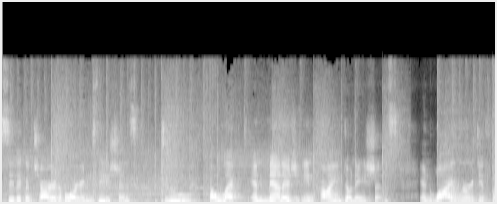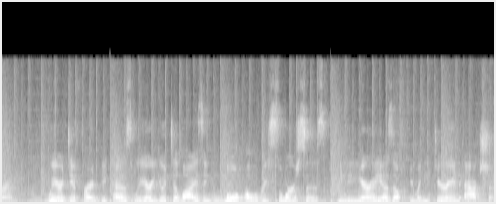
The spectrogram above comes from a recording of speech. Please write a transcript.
civic and charitable organizations to collect and manage in-kind donations. And why we're different? We're different because we are utilizing local resources in the areas of humanitarian action.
